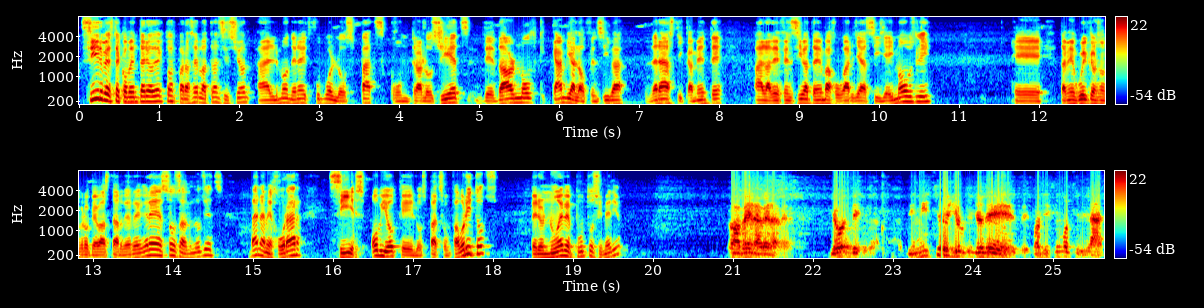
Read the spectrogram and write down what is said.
sirve este comentario de Héctor para hacer la transición al Monday Night Football, los Pats contra los Jets de Darnold, que cambia la ofensiva drásticamente. A la defensiva también va a jugar ya CJ Mosley. Eh, también Wilkerson creo que va a estar de regreso. O los Jets van a mejorar. Sí, es obvio que los Pats son favoritos, pero nueve puntos y medio. a ver, a ver, a ver. Yo de, inicio, yo, yo de, cuando hicimos las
